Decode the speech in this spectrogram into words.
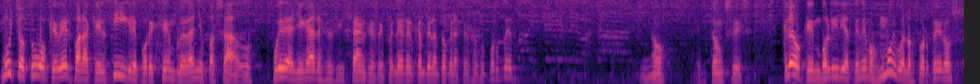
mucho tuvo que ver para que el Tigre, por ejemplo, el año pasado pueda llegar a esas instancias de pelear el campeonato gracias a su portero. No, entonces, creo que en Bolivia tenemos muy buenos porteros,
